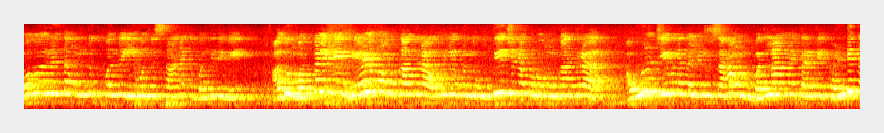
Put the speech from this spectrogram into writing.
ಓದೋದ್ರಿಂದ ಮುಂದಕ್ಕೆ ಬಂದು ಈ ಒಂದು ಸ್ಥಾನಕ್ಕೆ ಬಂದಿದ್ದೀವಿ ಅದು ಮಕ್ಕಳಿಗೆ ಹೇಳುವ ಮುಖಾಂತರ ಅವರಿಗೆ ಒಂದು ಉತ್ತೇಜನ ಕೊಡುವ ಮುಖಾಂತರ ಅವರ ಜೀವನದಲ್ಲಿಯೂ ಸಹ ಒಂದು ಬದಲಾವಣೆ ತರಕ್ಕೆ ಖಂಡಿತ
